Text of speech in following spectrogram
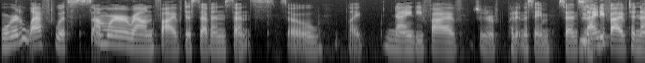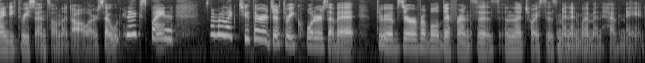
we're left with somewhere around five to seven cents. So like 95, sort of put it in the same sense, Yeah. 95 to 93 cents on the dollar. So we're going to explain like two thirds or three quarters of it through observable differences in the choices men and women have made.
